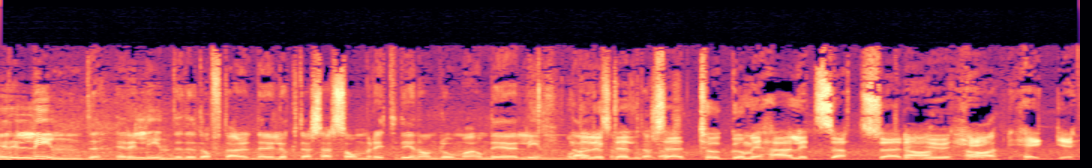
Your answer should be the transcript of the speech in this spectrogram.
Är det lind? Är det lind det doftar när det luktar så här somrigt? Det är någon blomma, om det är lindar Om det som luktar så här. här tuggummi härligt sött så är det Ja, ju hägg. ja. hägg.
